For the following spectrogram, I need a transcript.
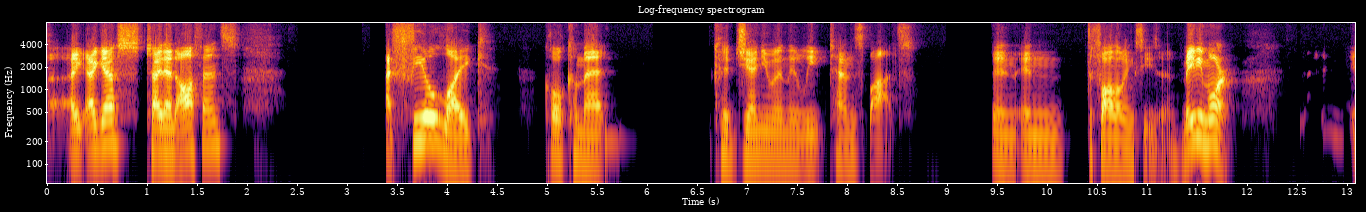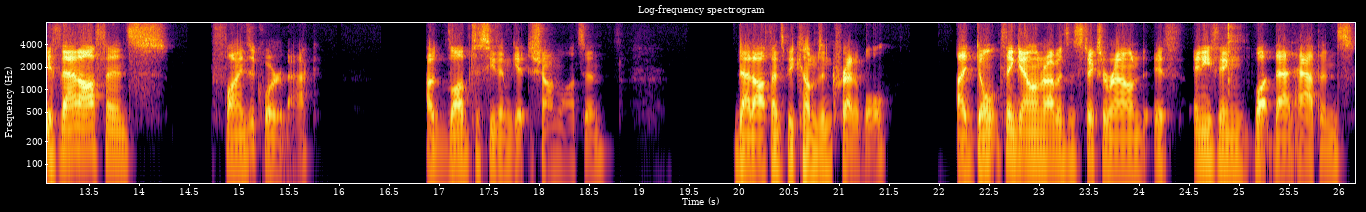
I, I guess, tight end offense. I feel like Cole Kmet could genuinely leap 10 spots in in the following season, maybe more. If that offense finds a quarterback. I'd love to see them get Deshaun Watson. That offense becomes incredible. I don't think Allen Robinson sticks around if anything but that happens.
